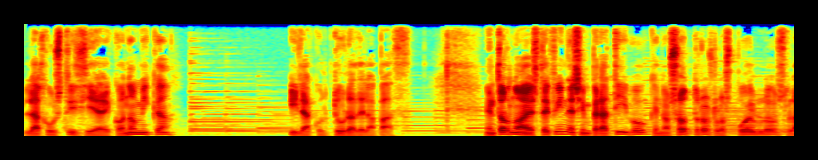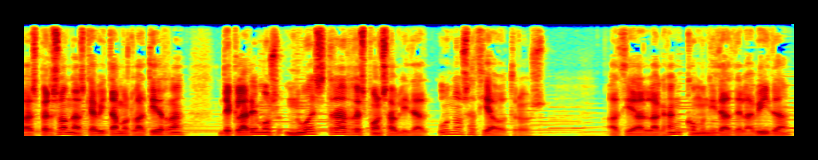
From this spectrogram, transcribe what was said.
la justicia económica y la cultura de la paz. En torno a este fin es imperativo que nosotros, los pueblos, las personas que habitamos la Tierra, declaremos nuestra responsabilidad unos hacia otros, hacia la gran comunidad de la vida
